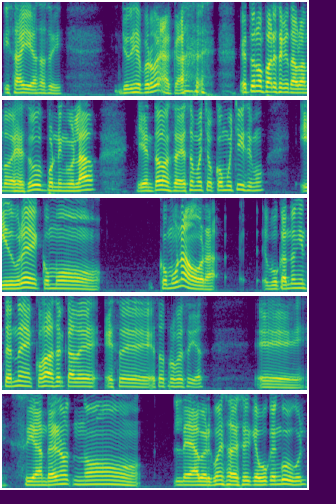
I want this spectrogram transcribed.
Isaías así, yo dije, pero ven acá, esto no parece que está hablando de Jesús por ningún lado. Y entonces eso me chocó muchísimo y duré como, como una hora eh, buscando en internet cosas acerca de ese, esas profecías. Eh, si a Andrés no, no le avergüenza decir que busque en Google,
